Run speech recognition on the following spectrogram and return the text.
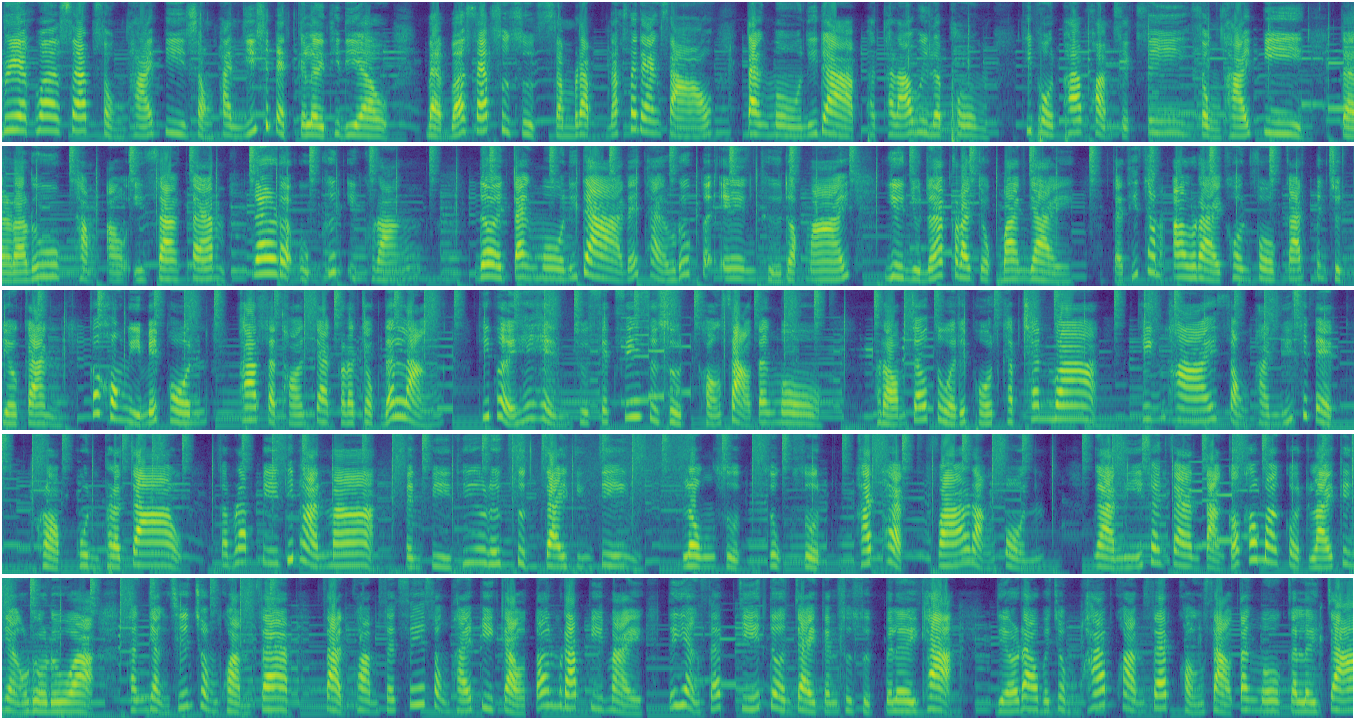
เรียกว่าแซบส่งท้ายปี 2021 กันเลยทีเดียว แบบว่าแซบสุดๆสำหรับนักแสดงสาว แตงโมนิดา พัทรวิรพงศ์ที่โพสภาพความเซ็กซี่ ส่งท้ายปี แต่ละรูปทำเอาอินสตาแกรมได้ระอุขึ้นอีกครั้ง โดยแตงโมนิดาได้ถ่ายรูปตัวเองถือดอกไม้ ยืนอยู่หน้ากระจกบานใหญ่ แต่ที่ทำเอาหลายคนโฟกัสเป็นจุดเดียวกัน ก็คงหนีไม่พ้น ภาพสะท้อนจากกระจกด้านหลัง ที่เผยให้เห็นชุดเซ็กซี่สุดๆ ของสาวแตงโม พร้อมเจ้าตัวได้โพสต์แคปชั่นว่า ทิ้งท้าย 2021 ขอบคุณพระเจ้าสำหรับปีที่ผ่านมา เป็นปีที่ลึกสุดใจจริงๆ ลงสุดสุขสุดแฮชแท็กฟ้าหลังฝน งานนี้แฟนๆ ต่างก็เข้ามากดไลค์กันอย่างรัวๆ ทั้งอย่างชื่นชมความแซ่บสาดความเซ็กซี่ส่งท้ายปีเก่าต้อนรับปีใหม่ ได้อย่างแซ่บจี๊ดโดนใจกันสุดๆ ไปเลยค่ะ เดี๋ยวเราไปชมภาพความแซ่บของสาวตังโมกันเลยจ้า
